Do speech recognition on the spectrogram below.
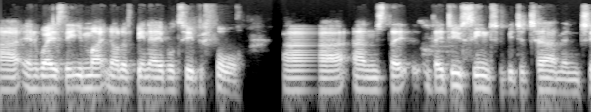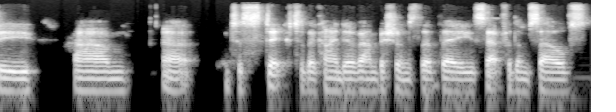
uh, in ways that you might not have been able to before. Uh, and they they do seem to be determined to um, uh, to stick to the kind of ambitions that they set for themselves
